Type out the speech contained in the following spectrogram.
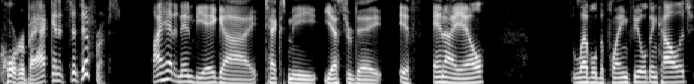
quarterback, and it's a difference. I had an NBA guy text me yesterday if NIL leveled the playing field in college.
